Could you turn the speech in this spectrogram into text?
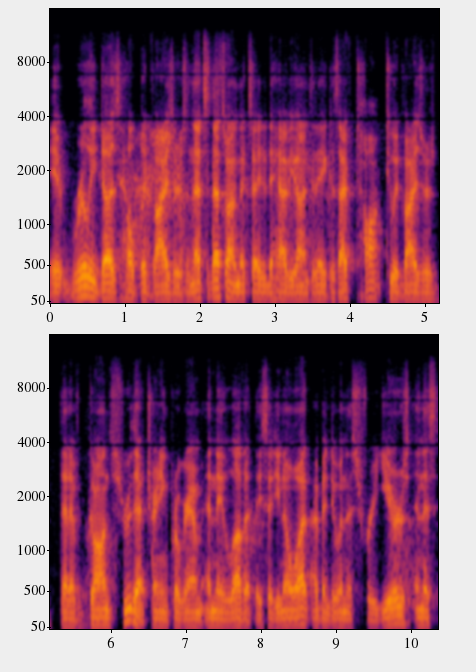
it really does help advisors. And that's that's why I'm excited to have you on today because I've talked to advisors that have gone through that training program and they love it. They said, "You know what? I've been doing this for years and this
